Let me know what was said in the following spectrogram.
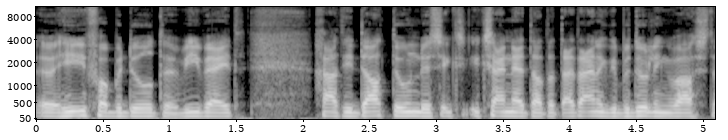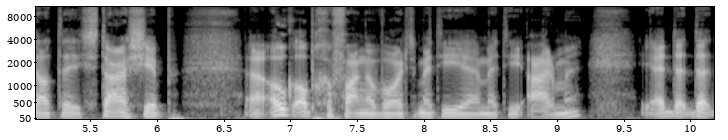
eh, hiervoor bedoeld. wie weet gaat hij dat doen. Dus ik, ik zei net dat het uiteindelijk de bedoeling was... dat de Starship ook opgevangen wordt met die, met die armen. Ja, dat, dat,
